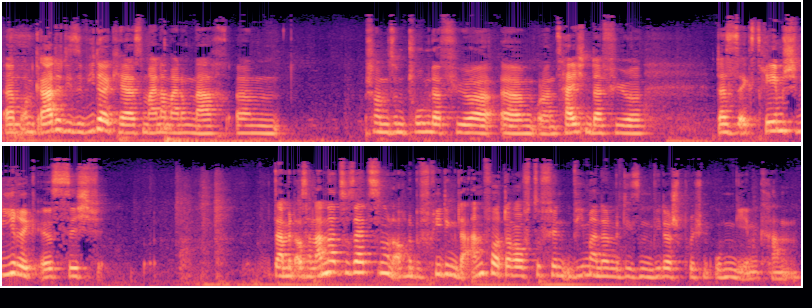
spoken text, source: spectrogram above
Ähm, und gerade diese Wiederkehr ist meiner Meinung nach ähm, schon ein Symptom dafür ähm, oder ein Zeichen dafür, dass es extrem schwierig ist, sich damit auseinanderzusetzen und auch eine befriedigende Antwort darauf zu finden, wie man dann mit diesen Widersprüchen umgehen kann.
